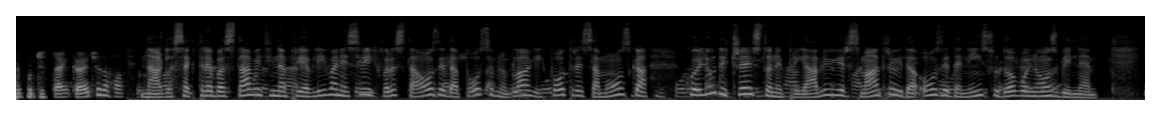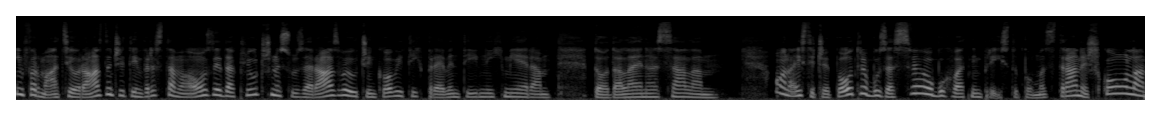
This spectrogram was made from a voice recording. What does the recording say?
people just don't go to the hospital. Naglasak treba staviti na prijavljivanje svih vrsta ozljeda, posebno blagih potresa mozga, koje ljudi često ne prijavljuju jer smatraju da ozljede nisu dovoljno ozbiljne. Informacije o različitim vrstama ozljeda ključne su za razvoj učinkovitih preventivnih mjera, dodala je Narsala. Ona ističe potrebu za sveobuhvatnim pristupom od strane škola,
